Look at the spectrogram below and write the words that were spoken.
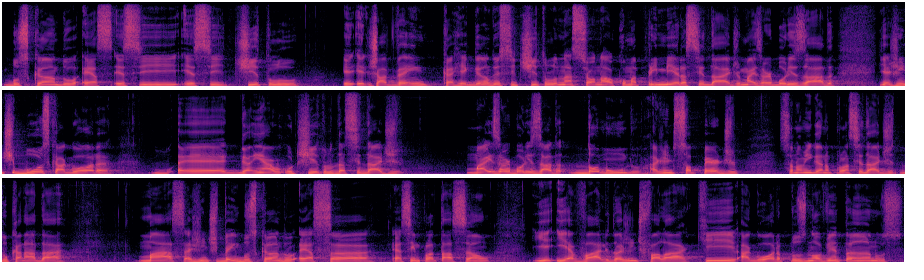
buscando esse, esse título já vem carregando esse título nacional como a primeira cidade mais arborizada e a gente busca agora é, ganhar o título da cidade mais arborizada do mundo. A gente só perde, se eu não me engano, para uma cidade do Canadá, mas a gente vem buscando essa, essa implantação. E, e é válido a gente falar que agora, para os 90 anos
